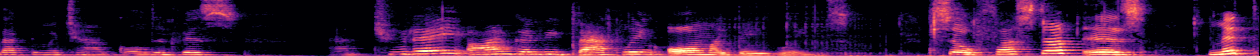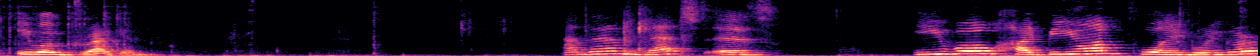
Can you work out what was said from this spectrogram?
back to my channel Golden Fizz and today I'm going to be battling all my Beyblades. So first up is Myth Evo Dragon. And then next is Evo Hypeon Flamebringer.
